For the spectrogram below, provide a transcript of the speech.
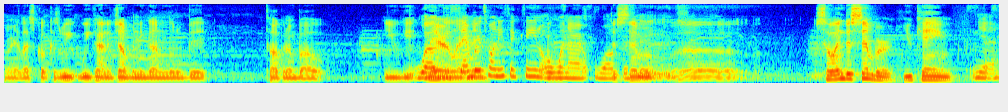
right? Let's go because we we kind of jumping the gun a little bit, talking about you get Well, Maryland December 2016, or when I walked December. the stage. uh, so in December, you came Yeah.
